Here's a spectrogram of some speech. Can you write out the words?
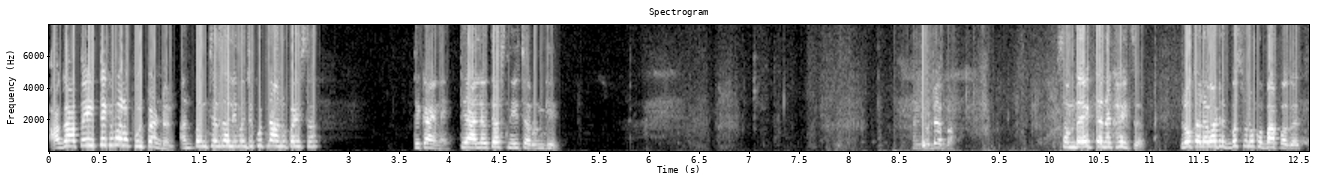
अगं आता येते की मला फुल पॅन्डल आणि पंक्चर झाली म्हणजे कुठं आणू पैसा? ते काय नाही. ते आल्यावर त्यासनी विचारून घे. आणि ह्यो डबा. समजा एकट्यानं खायचं. लोकांना वाटत बसू नको बापागत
